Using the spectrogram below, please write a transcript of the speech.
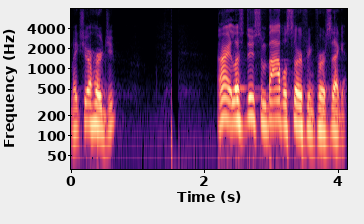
Make sure I heard you. All right, let's do some Bible surfing for a second.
